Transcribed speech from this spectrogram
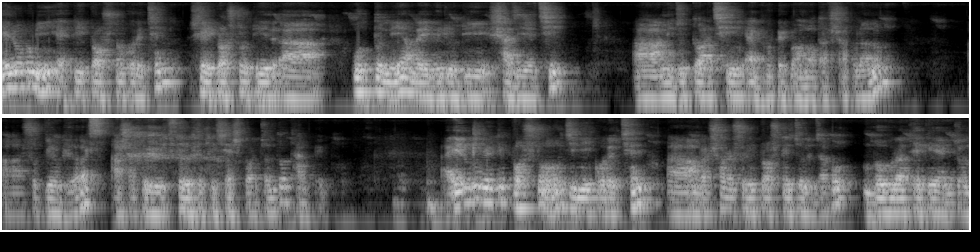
এইরকমই একটি প্রশ্ন করেছেন। সেই প্রশ্নটির উত্তর নিয়ে আমরা এই ভিডিওটি সাজিয়েছি। আমি যুক্ত আছি অ্যাডভোকেট মোহাম্মদ আশরাফুল আলম। সুপ্রিয় ভিউয়ার্স, আশা করি শুরু থেকে শেষ পর্যন্ত থাকবে। এরকম একটি প্রশ্ন যিনি করেছেন আমরা সরাসরি প্রশ্নে চলে যাব। বগুড়া থেকে একজন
